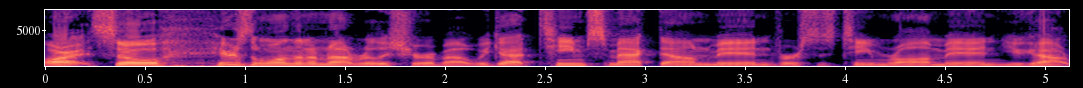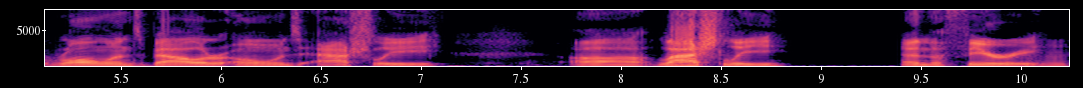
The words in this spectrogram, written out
All right, so here's the one that I'm not really sure about. We got Team SmackDown men versus Team Raw men. You got Rollins, Balor, Owens, Ashley, uh, Lashley, and the Theory Mhm.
